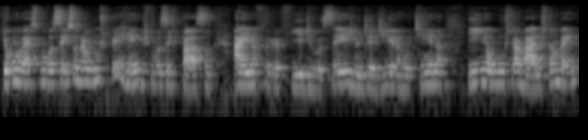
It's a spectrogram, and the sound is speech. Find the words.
que eu converso com vocês sobre alguns perrengues que vocês passam aí na fotografia de vocês, no dia a dia, na rotina e em alguns trabalhos também.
